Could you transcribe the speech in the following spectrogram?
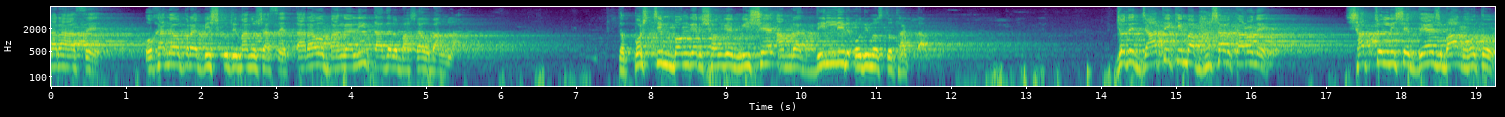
যারা আছে, ওখানেও প্রায় বিশ কোটি মানুষ আছে, তারাও বাঙালি, তাদের ভাষাও বাংলা। তো পশ্চিমবঙ্গের সঙ্গে মিশে আমরা দিল্লির অধীনস্থ থাকতাম। যদি জাতি কিংবা ভাষার কারণে সাতচল্লিশে দেশ ভাগ হতো।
